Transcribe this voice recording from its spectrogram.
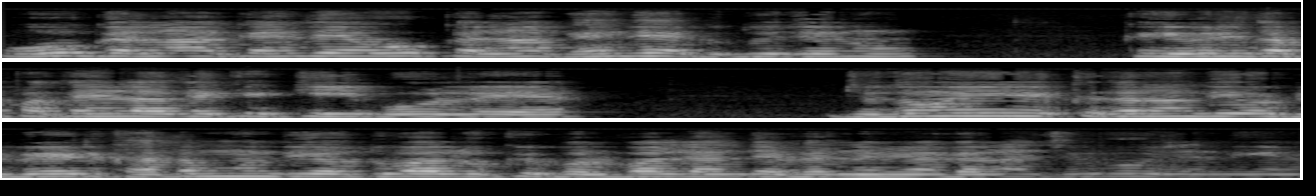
ਉਹ ਗੱਲਾਂ ਕਹਿੰਦੇ ਉਹ ਗੱਲਾਂ ਕਹਿੰਦੇ ਇੱਕ ਦੂਜੇ ਨੂੰ ਕਈ ਵਾਰੀ ਤਾਂ ਪਤਾ ਨਹੀਂ ਲੱਗਦਾ ਕਿ ਕੀ ਬੋਲ ਰਹੇ ਆ ਜਦੋਂ ਹੀ ਇੱਕ ਤਰ੍ਹਾਂ ਦੀ ਉਹ ਡਿਬੇਟ ਖਤਮ ਹੁੰਦੀ ਹੈ ਉਸ ਤੋਂ ਬਾਅਦ ਲੋਕੀ ਬੁਲਬੁਲ ਜਾਂਦੇ ਫਿਰ ਨਵੀਆਂ ਗੱਲਾਂ ਸ਼ੁਰੂ ਹੋ ਜਾਂਦੀਆਂ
